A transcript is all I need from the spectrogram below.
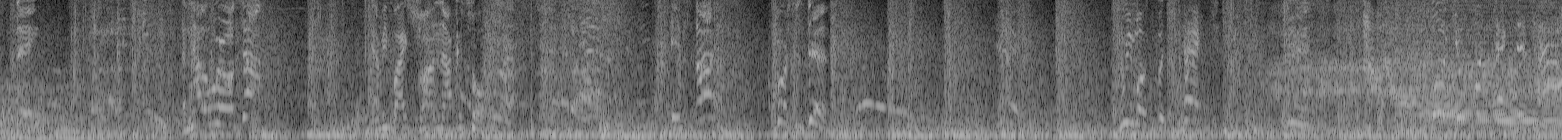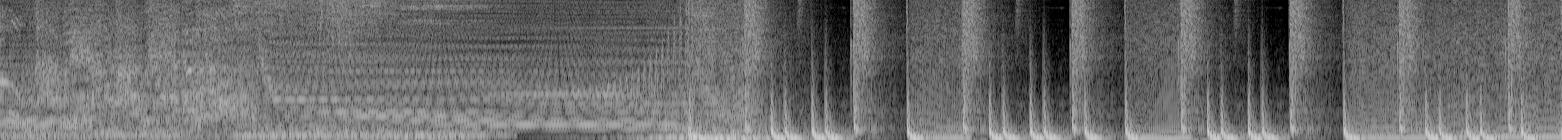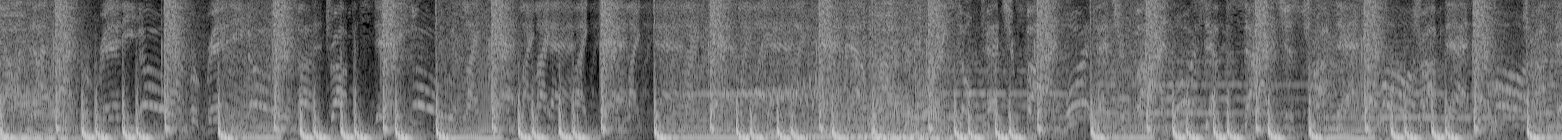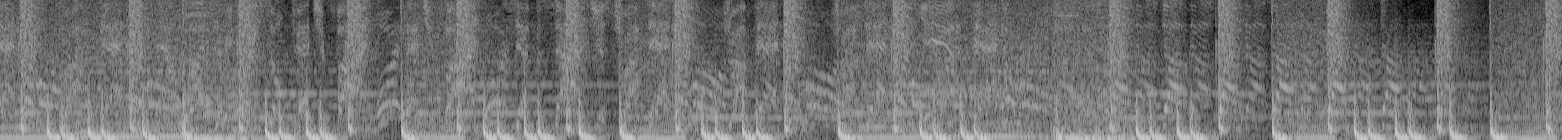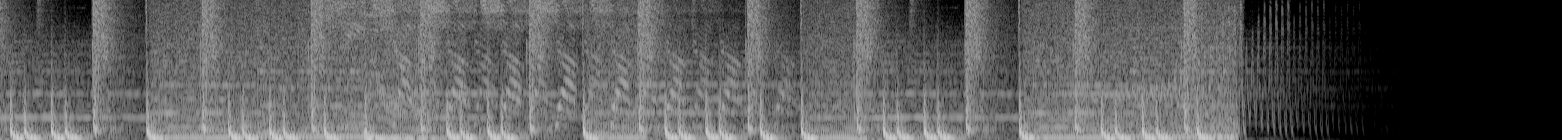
this thing. And now that we're on top, everybody's trying to knock us off. It's us versus them. We must protect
